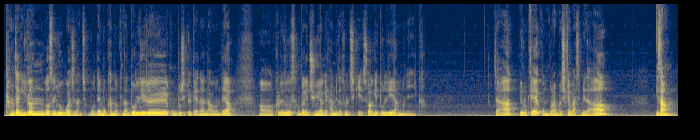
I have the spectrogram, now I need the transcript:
당장 이런 것을 요구하진 않죠. 뭐 네모칸 넣기나 논리를 공부시킬 때는 나오는데요. 어, 그래도 상당히 중요하긴 합니다. 솔직히 수학이 논리의 학문이니까. 자, 이렇게 공부를 한번 시켜봤습니다. 이상.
